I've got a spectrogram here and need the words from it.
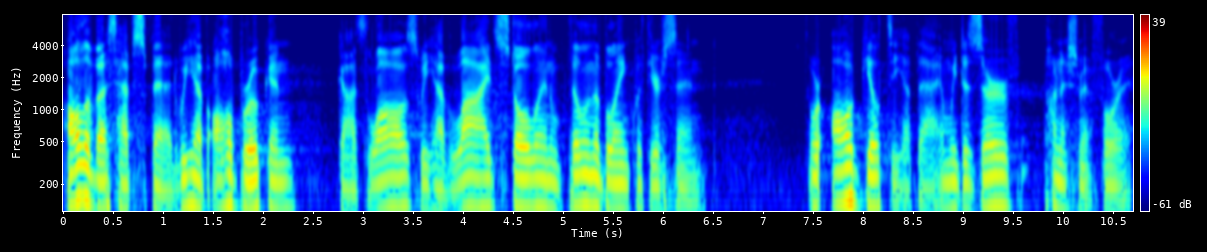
All of us have sped. We have all broken God's laws. We have lied, stolen, fill in the blank with your sin. We're all guilty of that, and we deserve punishment for it.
